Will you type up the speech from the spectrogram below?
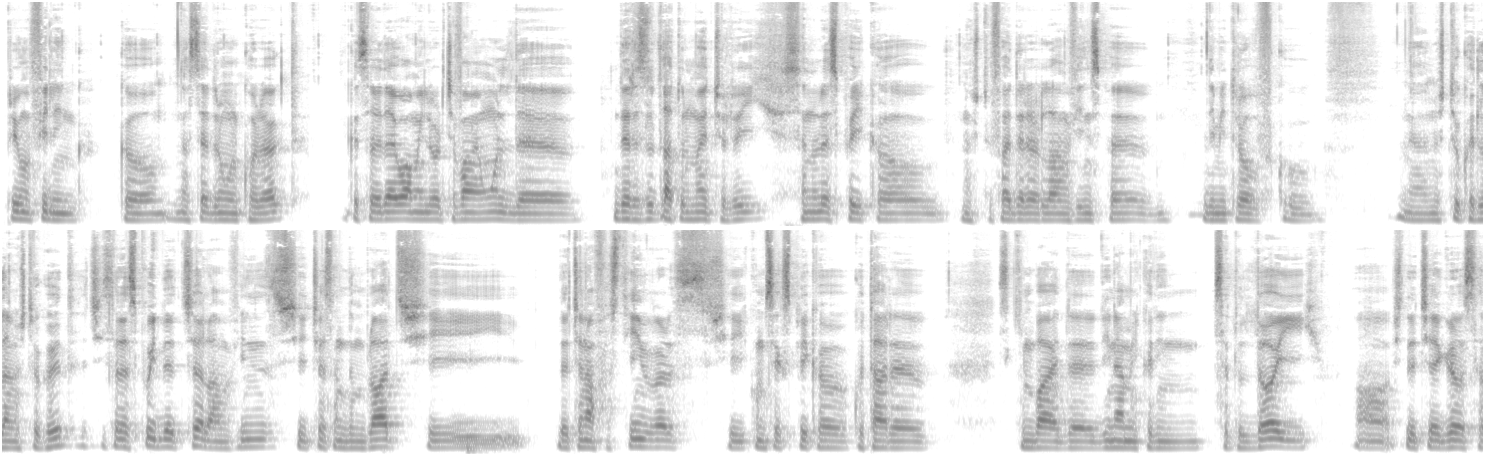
primul feeling că ăsta e drumul corect, că să le dai oamenilor ceva mai mult de, de rezultatul meciului, să nu le spui că, nu știu, Federer l-a învins pe Dimitrov cu nu știu cât la nu știu cât, ci să le spui de ce l-a învins și ce s-a întâmplat și de ce n-a fost invers și cum se explică cu tare schimbarea de dinamică din setul 2, uh, și de ce e greu să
